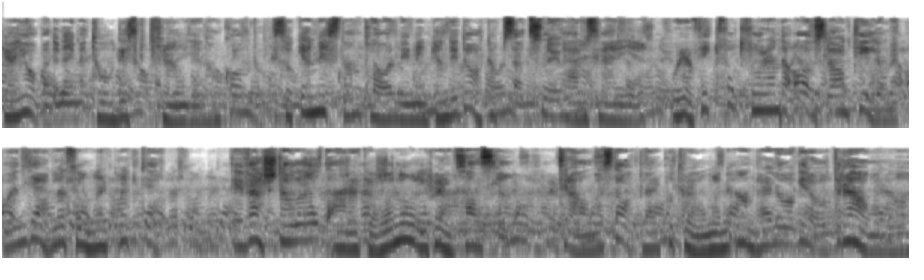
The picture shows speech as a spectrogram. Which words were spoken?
Jag jobbade mig metodiskt fram genom komvux och är nästan klar med min kandidatuppsats nu här i Sverige. Och jag fick fortfarande avslag till och med på en jävla sommarpraktik. Det värsta av allt är att jag har noll självkänsla. Trauma staplar på trauma med andra lager av trauma,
